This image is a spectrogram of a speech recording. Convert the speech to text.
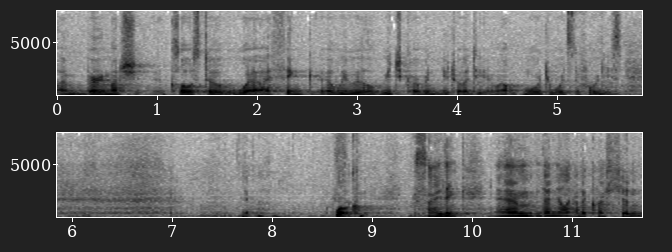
am very much close to where I think uh, we will reach carbon neutrality around more towards the 40s. Yeah. Mm-hmm. Welcome. Exciting. Um, Daniel, I had a question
